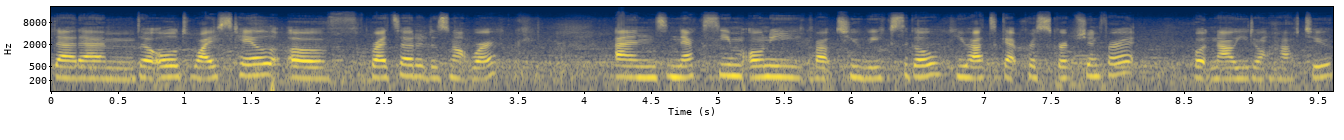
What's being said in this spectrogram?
that um, the old wives' tale of bread soda does not work and Nexium only about two weeks ago you had to get prescription for it, but now you don't have to,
